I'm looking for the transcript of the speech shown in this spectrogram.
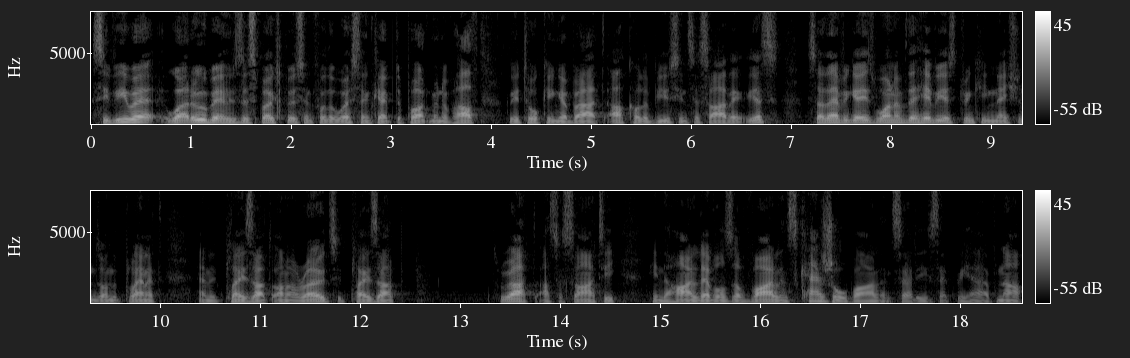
Siviwe Gwarube, who's the spokesperson for the Western Cape Department of Health. We're talking about alcohol abuse in society. Yes, South Africa is one of the heaviest drinking nations on the planet, and it plays out on our roads, it plays out throughout our society, in the high levels of violence, casual violence, that is, that we have. Now,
